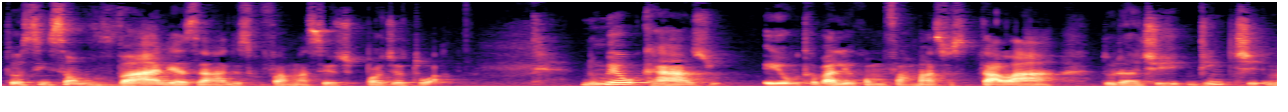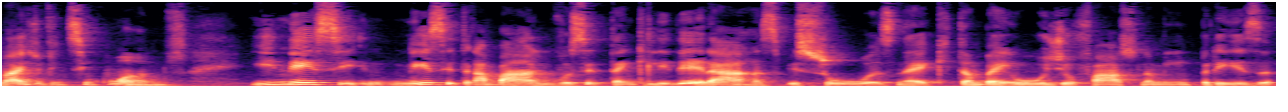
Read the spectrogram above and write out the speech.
Então, assim, são várias áreas que o farmacêutico pode atuar. No meu caso, eu trabalhei como farmácia hospitalar durante 20, mais de 25 anos. E nesse, nesse trabalho você tem que liderar as pessoas, né? Que também hoje eu faço na minha empresa,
